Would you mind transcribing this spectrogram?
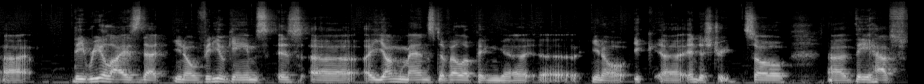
uh, they realize that you know video games is uh, a young man's developing uh, uh, you know uh, industry. So uh, they have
